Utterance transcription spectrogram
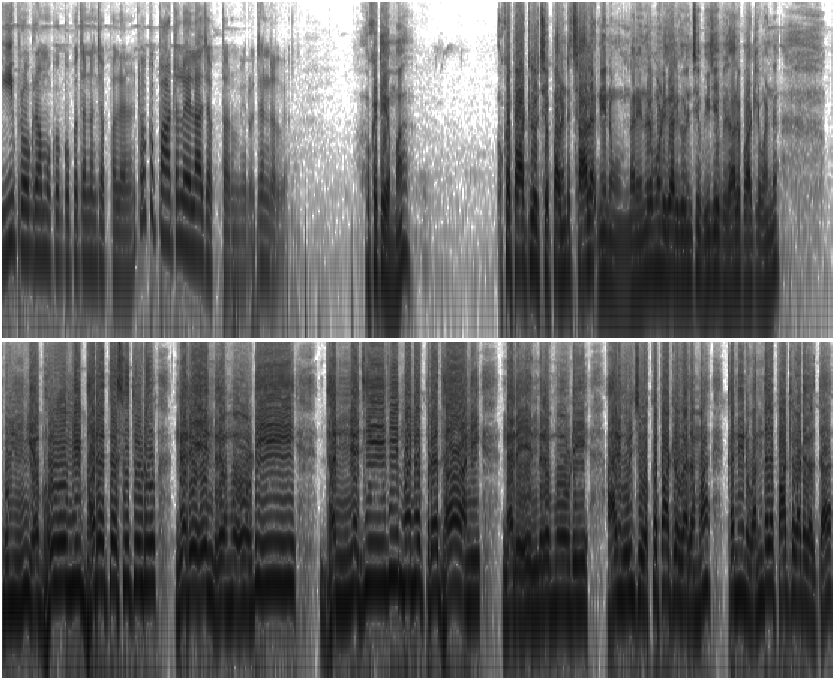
ఈ ప్రోగ్రామ్ ఒక గొప్పతనం చెప్పాలి అని అంటే ఒక పాటలో ఎలా చెప్తారు మీరు జనరల్గా? ఒకటే అమ్మా. ఒక పాటలో చెప్పాలంటే చాలా నేను నరేంద్ర మోడీ గారి గురించి బీజేపీ చాలా పాటలు పాడిన. పుణ్యభూమి భరత సుతుడు నరేంద్ర మోడీ ధన్యజీవి మన ప్రధాని నరేంద్ర మోడీ. ఆయన గురించి ఒక్క పాటలో కాదమ్మా కానీ నేను వందల పాటలు పాడగలుగుతా.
